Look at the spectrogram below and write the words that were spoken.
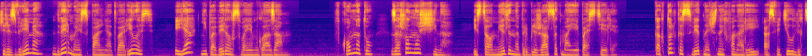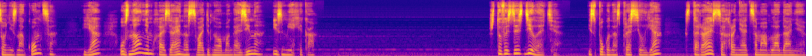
Через время дверь моей спальни отворилась, и я не поверил своим глазам – в комнату зашел мужчина и стал медленно приближаться к моей постели. Как только свет ночных фонарей осветил лицо незнакомца, я узнал в нем хозяина свадебного магазина из Мехико. «Что вы здесь делаете?» – испуганно спросил я, стараясь сохранять самообладание.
